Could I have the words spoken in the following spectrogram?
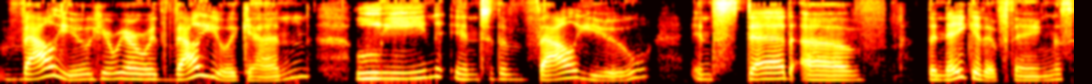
value, here we are with value again. Lean into the value instead of the negative things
